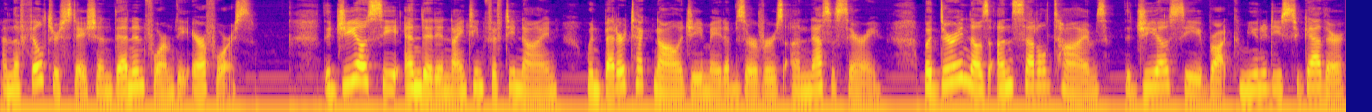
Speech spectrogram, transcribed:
and the filter station then informed the Air Force. The GOC ended in 1959 when better technology made observers unnecessary. But during those unsettled times, the GOC brought communities together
